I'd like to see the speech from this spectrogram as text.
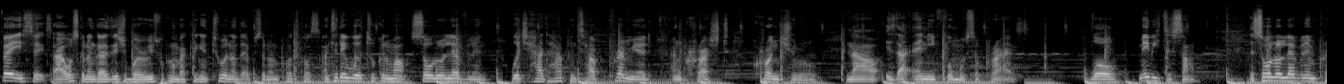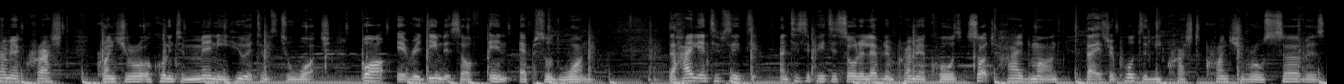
36. Alright, what's going on, guys? It's your boy Roose. Welcome back again to another episode on the podcast. And today we're talking about Solo Leveling, which had happened to have premiered and crashed Crunchyroll. Now, is that any form of surprise? Well, maybe to some. The Solo Leveling premiere crashed Crunchyroll according to many who attempted to watch, but it redeemed itself in episode 1. The highly anticipated, anticipated Solo Leveling premiere caused such high demand that it's reportedly crashed Crunchyroll servers,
